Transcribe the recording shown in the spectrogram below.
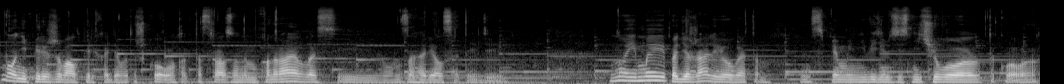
Ну, он не переживал, переходя в эту школу, как-то сразу ему понравилось, и он загорелся этой идеей. Ну и мы поддержали его в этом. В принципе, мы не видим здесь ничего такого.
